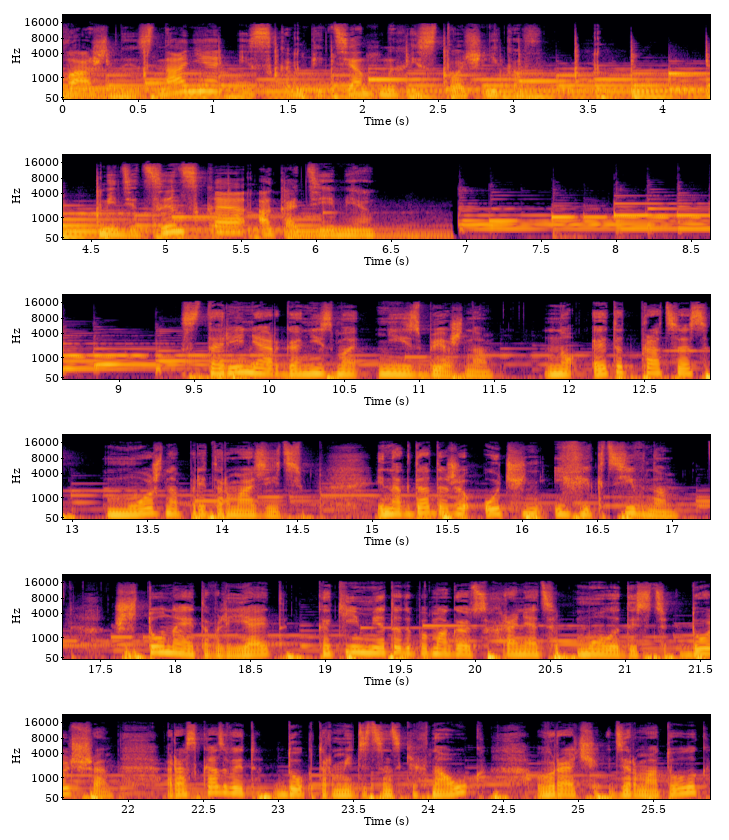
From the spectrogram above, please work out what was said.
Важные знания из компетентных источников. Медицинская академия. Старение организма неизбежно, но этот процесс можно притормозить. Иногда даже очень эффективно. Что на это влияет, какие методы помогают сохранять молодость дольше, рассказывает доктор медицинских наук, врач-дерматолог,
